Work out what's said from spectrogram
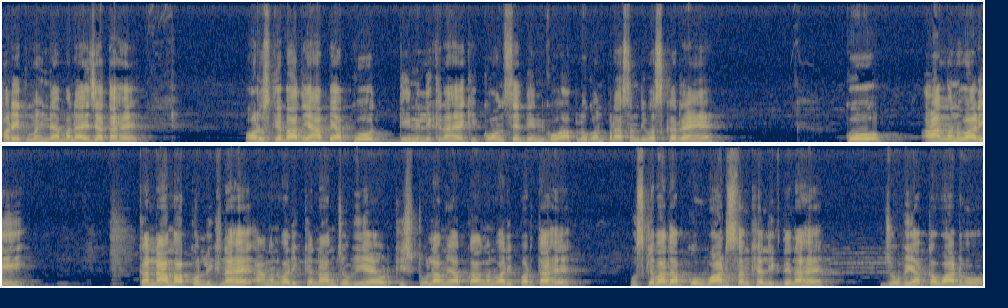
हर एक महीना मनाया जाता है। और उसके बाद यहाँ पे आपको दिन लिखना है कि कौन से दिन को आप लोग अन्नप्राशन दिवस कर रहे हैं। को आंगनवाड़ी का नाम आपको लिखना है। आंगनवाड़ी का नाम जो भी है और किस टोला में आपका आंगनवाड़ी पड़ता है, उसके बाद आपको वार्ड संख्या लिख देना है। जो भी आपका वार्ड हो,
